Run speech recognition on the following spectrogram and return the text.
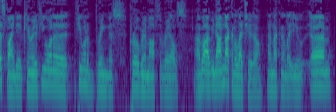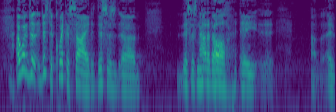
that's fine, Dave Cameron. If you want to, if you want to bring this program off the rails, I, I mean, I'm not going to let you though. I'm not going to let you. Um, I wanted to just a quick aside. This is uh, this is not at all a. Uh, a,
